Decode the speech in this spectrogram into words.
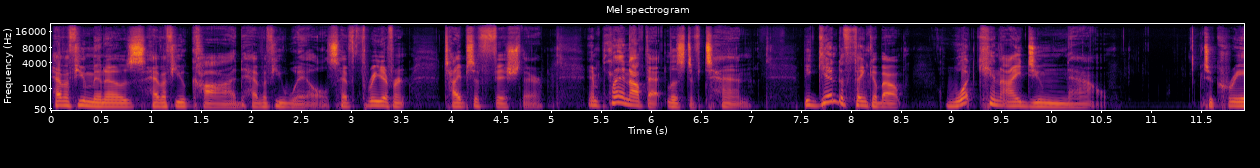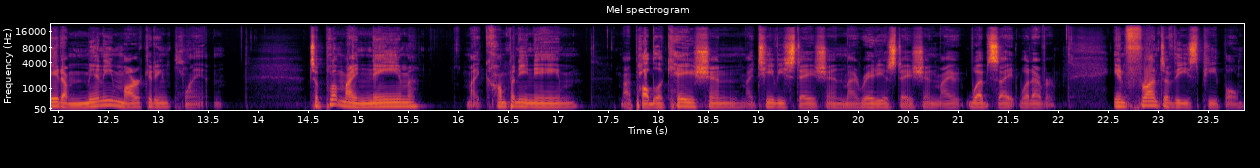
Have a few minnows, have a few cod, have a few whales, have three different types of fish there, and plan out that list of 10. Begin to think about what can I do now to create a mini marketing plan to put my name, my company name, my publication, my TV station, my radio station, my website, whatever, in front of these people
